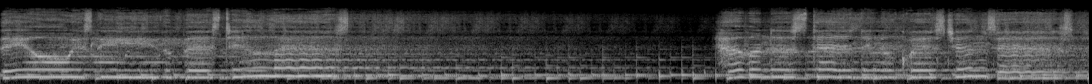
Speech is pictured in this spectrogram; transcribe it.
They always leave the best till last. Understanding, no questions asked.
